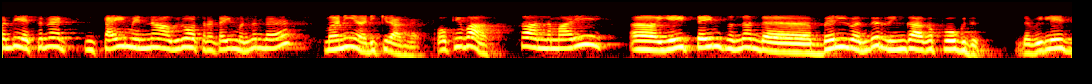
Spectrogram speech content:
வந்து எத்தனை டைம் என்ன ஆகுதோ அத்தனை டைம் வந்து அந்த மணி அடிக்கிறாங்க ஓகேவா ஸோ அந்த மாதிரி எயிட் டைம்ஸ் வந்து அந்த பெல் வந்து ரிங் ஆக போகுது the village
